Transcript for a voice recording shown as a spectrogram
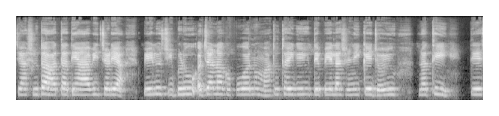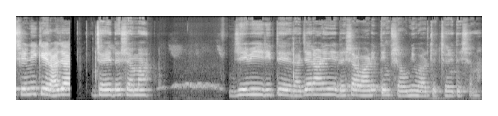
જ્યાં સુધા હતા ત્યાં આવી ચડ્યા. પેલું ચીભડું અચાનક કુંવરનું માથું થઈ ગયું. તે પહેલાં સૈનિકે જોયું નથી. તે સૈનિકે રાજા જય દશામાં જેવી રીતે રાજા રાણીની દશા વાળી તેમ સૌની વાળજો જય દશામાં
